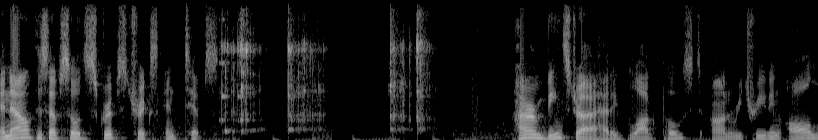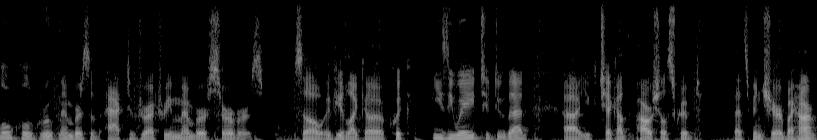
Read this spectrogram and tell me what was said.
And now, this episode's scripts, tricks, and tips. Harm Veenstra had a blog post on retrieving all local group members of Active Directory member servers. So, if you'd like a quick, easy way to do that, uh, you can check out the PowerShell script that's been shared by Harm.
